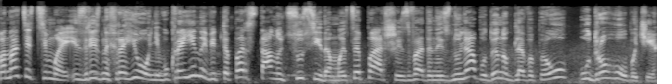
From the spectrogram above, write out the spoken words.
12 сімей із різних регіонів України відтепер стануть сусідами. Це перший зведений з нуля будинок для ВПО у Дрогобичі.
